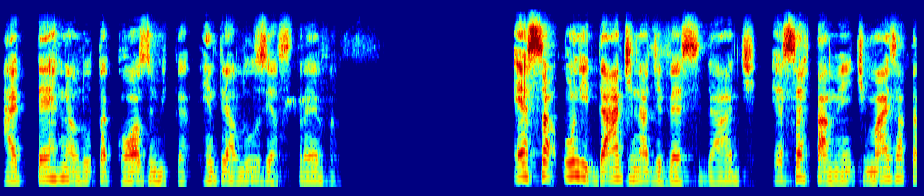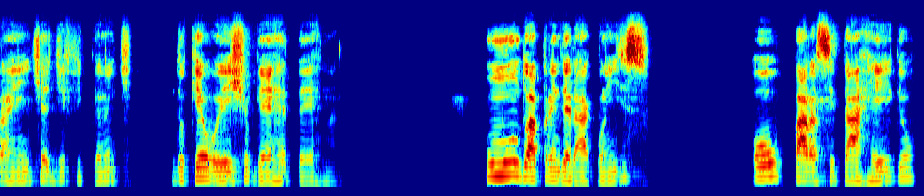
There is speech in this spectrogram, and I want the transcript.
a eterna luta cósmica entre a luz e as trevas. Essa unidade na diversidade é certamente mais atraente e edificante do que o eixo guerra eterna. O mundo aprenderá com isso? Ou, para citar Hegel,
